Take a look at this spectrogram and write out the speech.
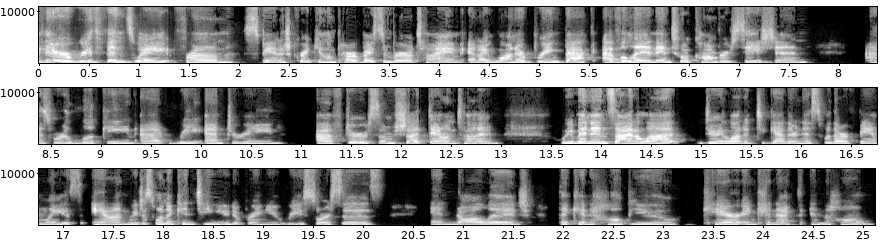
there, Ruth Vinswaite from Spanish Curriculum Powered by Sombrero Time, and I want to bring back Evelyn into a conversation as we're looking at re entering after some shutdown time. We've been inside a lot, doing a lot of togetherness with our families, and we just want to continue to bring you resources and knowledge that can help you care and connect in the home.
